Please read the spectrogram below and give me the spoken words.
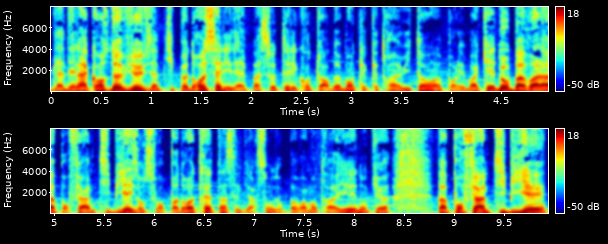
De la délinquance de vieux, il faisait un petit peu de recel, il n'avait pas sauté les comptoirs de banque à 88 ans hein, pour les braquer. Donc bah voilà, pour faire un petit billet, ils ont souvent pas de retraite, hein, ces garçons, ils n'ont pas vraiment travaillé. Donc euh, bah, pour faire un petit billet,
